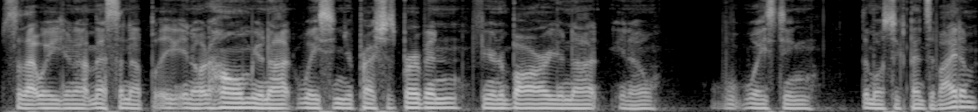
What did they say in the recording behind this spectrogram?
so that way you're not messing up. You know, at home you're not wasting your precious bourbon. If you're in a bar, you're not you know wasting the most expensive item.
